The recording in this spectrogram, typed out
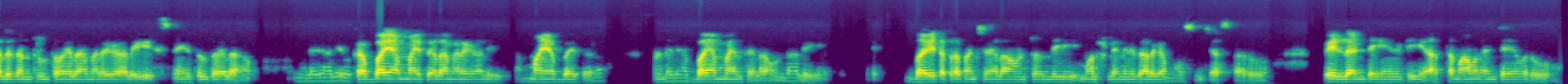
తల్లిదండ్రులతో ఎలా మెలగాలి స్నేహితులతో ఎలా మెలగాలి ఒక అబ్బాయి అమ్మాయితో ఎలా మెలగాలి అమ్మాయి అబ్బాయితో ఎలా ఉండాలి అబ్బాయి అమ్మాయిలతో ఎలా ఉండాలి బయట ప్రపంచం ఎలా ఉంటుంది? మనుషులు ఎన్ని విధాలుగా మోసం చేస్తారు? పెళ్ళంటే ఏమిటి? అత్తమామలు అంటే ఎవరు?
